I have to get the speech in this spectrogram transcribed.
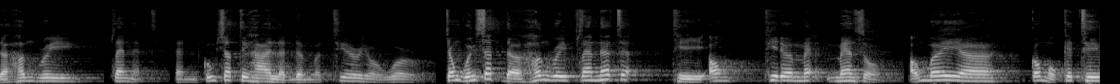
The Hungry Planet. và cuốn sách thứ hai là The Material World. Trong quyển sách The Hungry Planet thì ông Peter Menzel, ông mới uh, có một cái team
